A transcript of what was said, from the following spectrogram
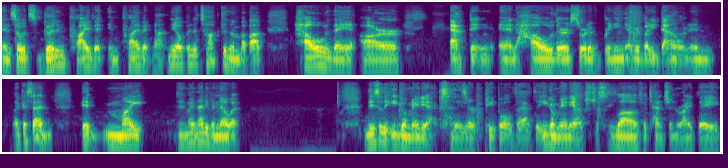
And so it's good in private in private not in the open to talk to them about how they are acting and how they're sort of bringing everybody down. And like I said, it might they might not even know it. These are the egomaniacs. These are people that the egomaniacs just love attention, right? They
